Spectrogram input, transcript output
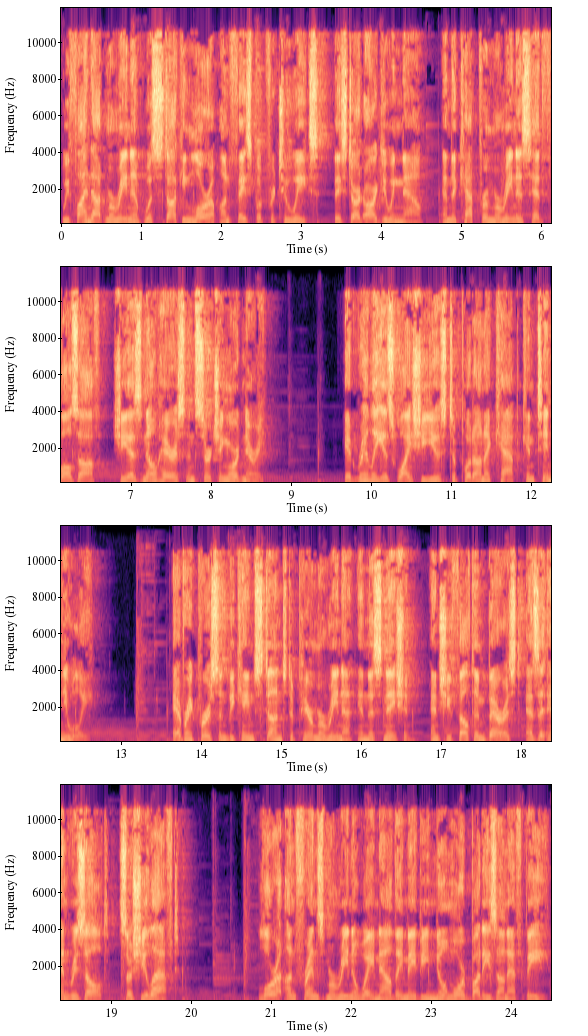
we find out Marina was stalking Laura on Facebook for two weeks, they start arguing now, and the cap from Marina's head falls off, she has no hairs and searching ordinary. It really is why she used to put on a cap continually. Every person became stunned to peer Marina in this nation, and she felt embarrassed as an end result, so she left. Laura unfriends Marina way now they may be no more buddies on FB.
